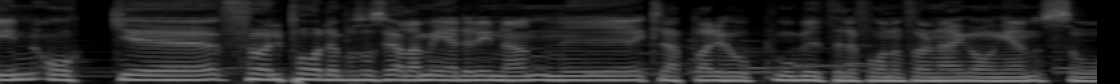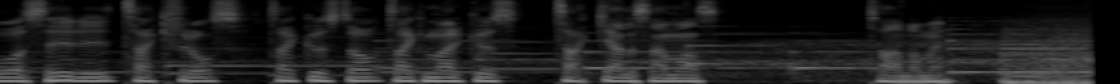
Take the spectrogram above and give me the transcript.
In och eh, följ podden på sociala medier innan ni klappar ihop mobiltelefonen för den här gången så säger vi tack för oss. Tack Gustav, tack Marcus, tack allesammans. Ta hand om er.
